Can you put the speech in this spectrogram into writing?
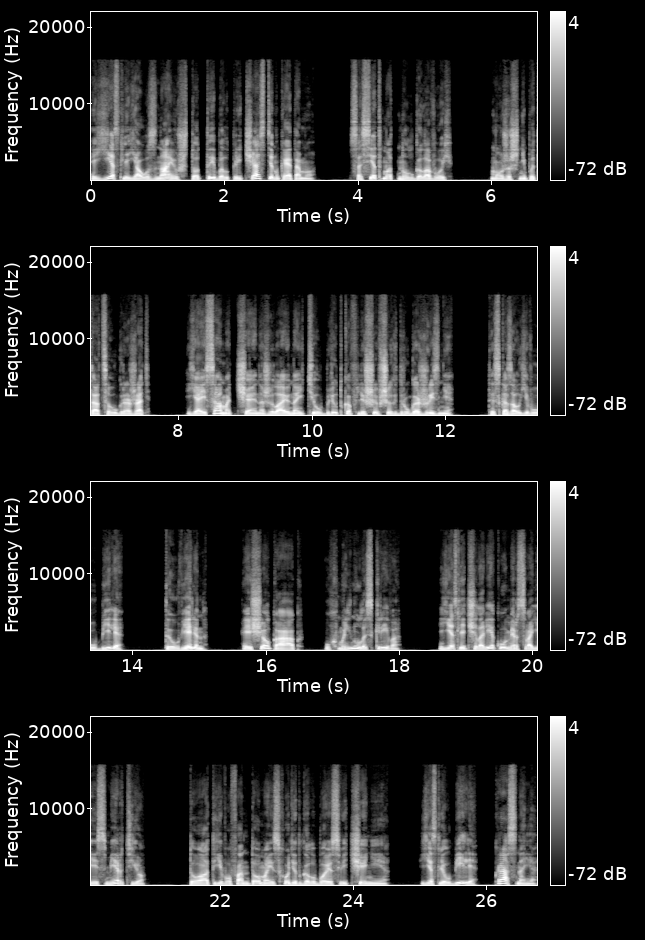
если я узнаю, что ты был причастен к этому...» Сосед мотнул головой. «Можешь не пытаться угрожать. Я и сам отчаянно желаю найти ублюдков, лишивших друга жизни. Ты сказал, его убили? Ты уверен?» Еще как!» — ухмыльнулась криво. «Если человек умер своей смертью, то от его фантома исходит голубое свечение. Если убили — красное.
